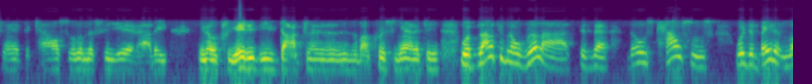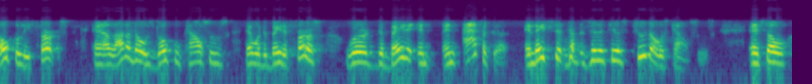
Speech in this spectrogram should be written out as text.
Trent, the Council of Nicaea, and how they, you know, created these doctrines about Christianity. What a lot of people don't realize is that those councils were debated locally first. And a lot of those local councils that were debated first were debated in, in Africa, and they sent mm-hmm. representatives to those councils. And so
